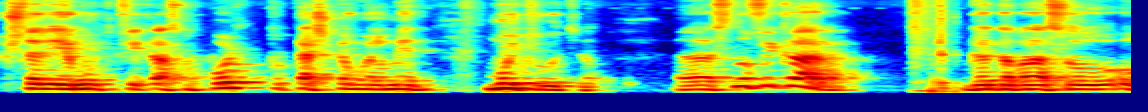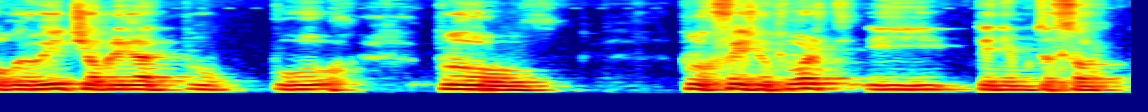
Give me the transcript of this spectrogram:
gostaria muito que ficasse no Porto, porque acho que é um elemento muito útil. Uh, se não ficar, um grande abraço ao, ao Gruitch, obrigado pelo, pelo, pelo, pelo que fez no Porto e tenha muita sorte.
